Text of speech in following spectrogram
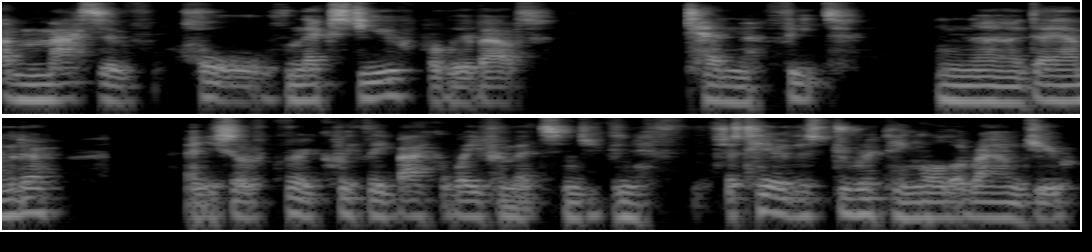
a massive hole next to you, probably about 10 feet in uh, diameter. And you sort of very quickly back away from it, and you can just hear this dripping all around you.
